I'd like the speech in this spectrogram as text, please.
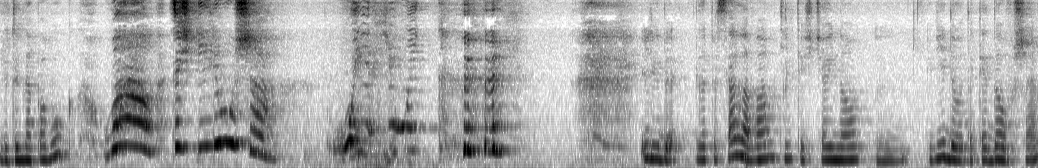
Людина павук. Вау! Це ж Ілюша! Ой-ой-ой! Люди, записала вам тільки щойно відео таке довше.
